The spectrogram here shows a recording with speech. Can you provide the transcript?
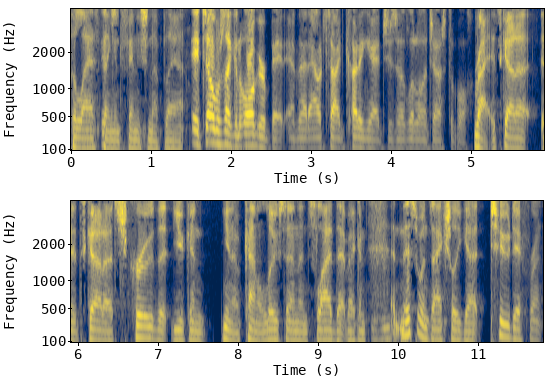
the last thing it's, in finishing up that. It's almost like an auger bit, and that outside cutting edge is a little adjustable. Right. It's got a it's got a screw that you can you know kind of loosen and slide that back in. Mm-hmm. And this one's actually got two different.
